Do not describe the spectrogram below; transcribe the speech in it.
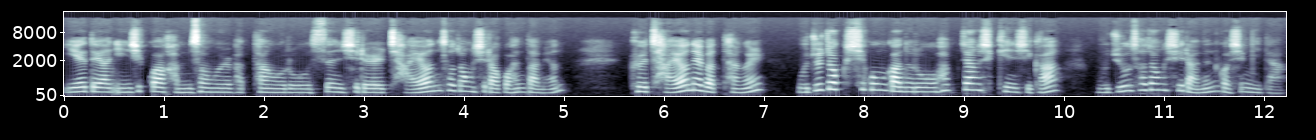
이에 대한 인식과 감성을 바탕으로 쓴 시를 자연 서정시라고 한다면 그 자연의 바탕을 우주적 시공간으로 확장시킨 시가 우주 서정시라는 것입니다.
